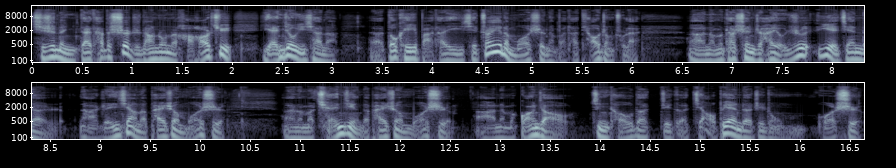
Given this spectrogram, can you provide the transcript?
其实呢，你在它的设置当中呢，好好去研究一下呢，呃，都可以把它一些专业的模式呢，把它调整出来啊。那么它甚至还有日夜间的啊人像的拍摄模式啊，那么全景的拍摄模式啊，那么广角镜头的这个角变的这种模式，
